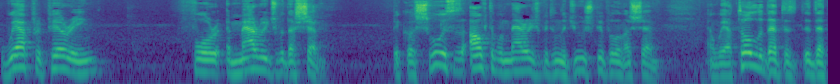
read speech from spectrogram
we are preparing for a marriage with Hashem, because Shavuos is the ultimate marriage between the Jewish people and Hashem. And we are told that that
